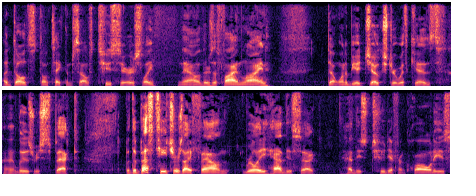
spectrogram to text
adults don't take themselves too seriously. Now, there's a fine line. Don't want to be a jokester with kids and lose respect. But the best teachers I found really had this uh, had these two different qualities,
